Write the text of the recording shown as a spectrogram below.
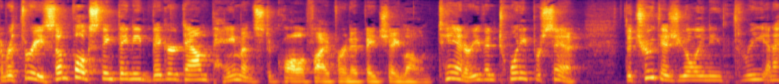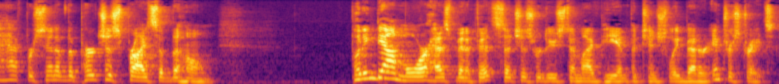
Number three, some folks think they need bigger down payments to qualify for an FHA loan, 10 or even 20%. The truth is, you only need 3.5% of the purchase price of the home. Putting down more has benefits such as reduced MIP and potentially better interest rates,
